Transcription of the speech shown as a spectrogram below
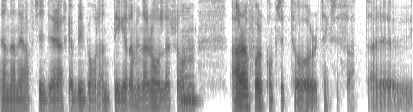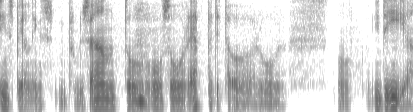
än den jag haft tidigare. Jag ska bibehålla en del av mina roller som Mm. Arrangör, kompositör, textförfattare, inspelningsproducent och, Mm. och så repetitör och, och idéperson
